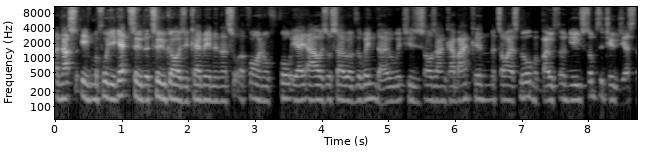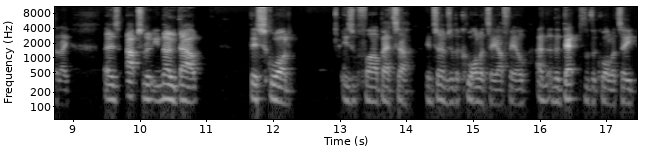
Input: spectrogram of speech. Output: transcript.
and that's even before you get to the two guys who came in in the sort of final 48 hours or so of the window, which is Ozan Kabak and Mathias Normann, both unused substitutes yesterday. There's absolutely no doubt this squad is far better in terms of the quality, I feel, and, and the depth of the quality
